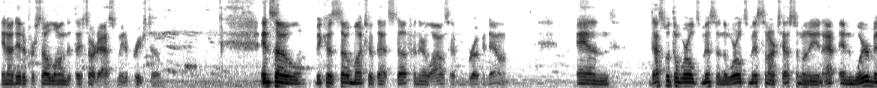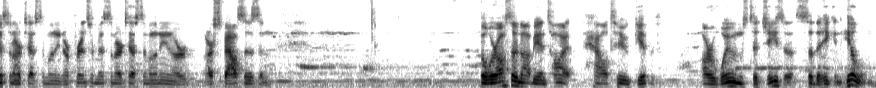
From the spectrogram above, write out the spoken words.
And I did it for so long that they started asking me to preach to them. And so, because so much of that stuff in their lives had been broken down, and that's what the world's missing. The world's missing our testimony, and and we're missing our testimony, and our friends are missing our testimony, and our our spouses, and but we're also not being taught how to give our wounds to Jesus so that He can heal them,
